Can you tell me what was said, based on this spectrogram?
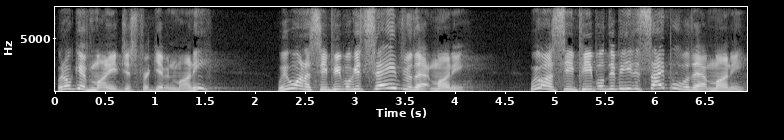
We don't give money just for giving money. We want to see people get saved with that money. We want to see people to be discipled with that money.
